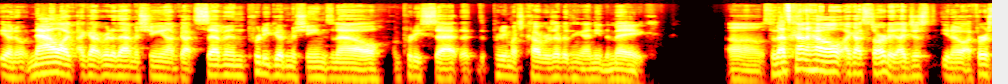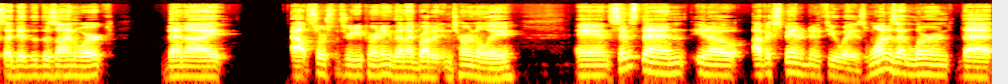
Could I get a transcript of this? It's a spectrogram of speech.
you know, now I, I got rid of that machine. I've got seven pretty good machines now. I'm pretty set. That pretty much covers everything I need to make. Um, so that's kind of how I got started. I just, you know, at first I did the design work, then I outsourced the 3D printing, then I brought it internally. And since then, you know, I've expanded in a few ways. One is I learned that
